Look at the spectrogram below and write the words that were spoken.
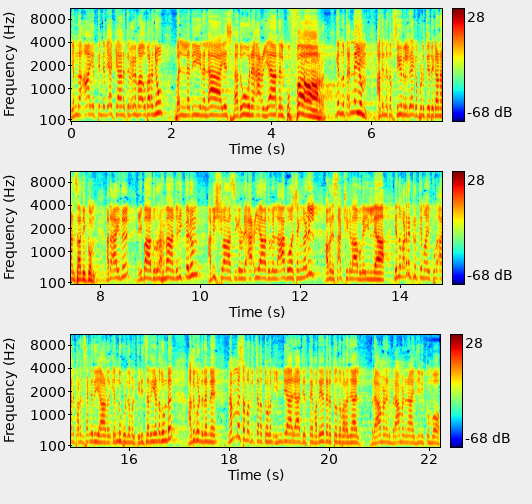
എന്ന ആയത്തിന്റെ വ്യാഖ്യാനത്തിൽ പറഞ്ഞു എന്ന് തന്നെയും അതിന്റെ തഫ്സീറിൽ രേഖപ്പെടുത്തിയത് കാണാൻ സാധിക്കും. അതായത് ഇബാദുർ റഹ്മാൻ ഒരിക്കലും അവിശ്വാസികളുടെ അഴിയാദുകൾ ആഘോഷങ്ങളിൽ അവർ സാക്ഷികളാവുകയില്ല എന്ന് വളരെ കൃത്യമായി ഖുർആൻ പറഞ്ഞ സംഗതിയാണ് എന്നുകൂടി നമ്മൾ തിരിച്ചറിയേണ്ടതുണ്ട്. അതുകൊണ്ട് തന്നെ നമ്മെ സംബന്ധിച്ചിടത്തോളം ഇന്ത്യ രാജ്യത്തെ മതേതരത്വം എന്ന് പറഞ്ഞാൽ ബ്രാഹ്മണൻ ബ്രാഹ്മണനായി ജീവിക്കുമ്പോൾ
